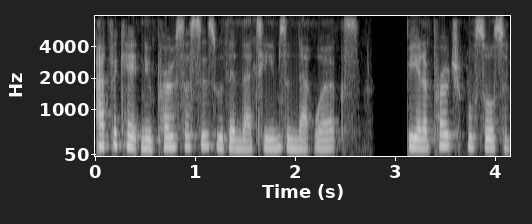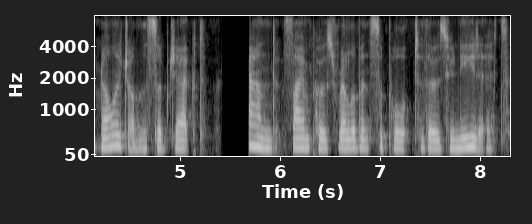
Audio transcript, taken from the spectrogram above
advocate new processes within their teams and networks, be an approachable source of knowledge on the subject, and signpost relevant support to those who need it.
